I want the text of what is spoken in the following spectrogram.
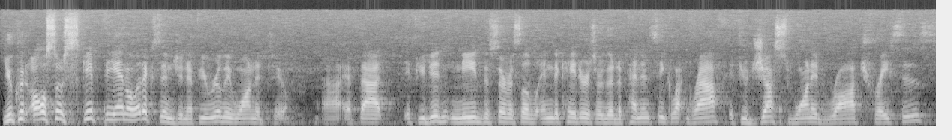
You could also skip the analytics engine if you really wanted to. Uh, if, that, if you didn't need the service level indicators or the dependency graph, if you just wanted raw traces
